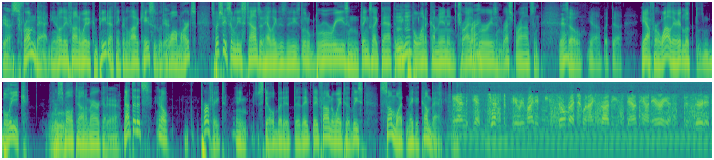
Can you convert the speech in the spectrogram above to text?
Yes. from that. You know, they found a way to compete. I think in a lot of cases with Yeah. WalMarts, especially some of these towns that have like these, these little breweries and things like that that make people want to come in and try the Mm-hmm. Right. breweries and restaurants and Yeah. so yeah. But uh, yeah, for a while there, it looked bleak for small town America. Yeah. Not that it's you know perfect any still, but it uh, they they found a way to at least somewhat make a comeback. And it just it reminded me so much when I saw these downtown areas deserted.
